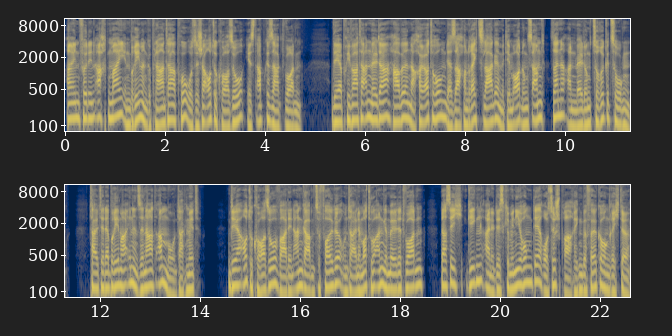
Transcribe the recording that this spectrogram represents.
Ein für den 8. Mai in Bremen geplanter pro-russischer Autokorso ist abgesagt worden. Der private Anmelder habe nach Erörterung der Sach- und Rechtslage mit dem Ordnungsamt seine Anmeldung zurückgezogen, teilte der Bremer Innensenat am Montag mit. Der Autokorso war den Angaben zufolge unter einem Motto angemeldet worden, das sich gegen eine Diskriminierung der russischsprachigen Bevölkerung richte.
